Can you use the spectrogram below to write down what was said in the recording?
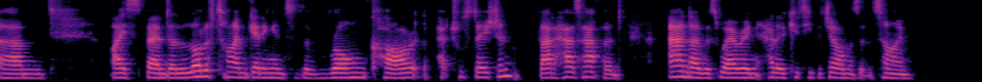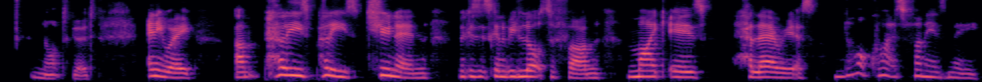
Um, I spend a lot of time getting into the wrong car at the petrol station. That has happened. And I was wearing Hello Kitty pajamas at the time. Not good. Anyway, um, please, please tune in because it's going to be lots of fun. Mike is hilarious, not quite as funny as me.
